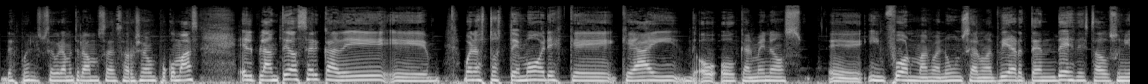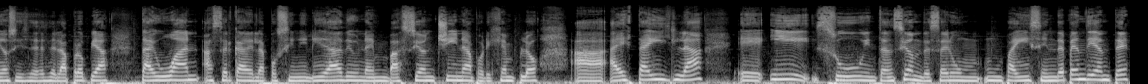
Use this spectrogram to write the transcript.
después seguramente lo vamos a desarrollar un poco más, el planteo acerca de, eh, bueno, estos temores que, que hay o, o que al menos eh, informan o anuncian o advierten desde Estados Unidos y desde la propia Taiwán acerca de la posibilidad de una invasión china, por ejemplo, a, esta isla eh, y su intención de ser un, país independiente,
